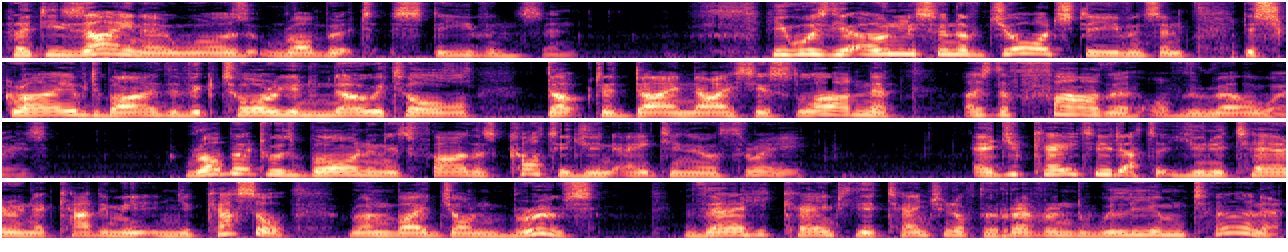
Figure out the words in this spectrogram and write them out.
Her designer was Robert Stephenson. He was the only son of George Stephenson, described by the Victorian know-it-all Dr. Dionysius Lardner as the father of the railways. Robert was born in his father's cottage in 1803. Educated at a Unitarian Academy in Newcastle, run by John Bruce, there he came to the attention of the Reverend William Turner,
